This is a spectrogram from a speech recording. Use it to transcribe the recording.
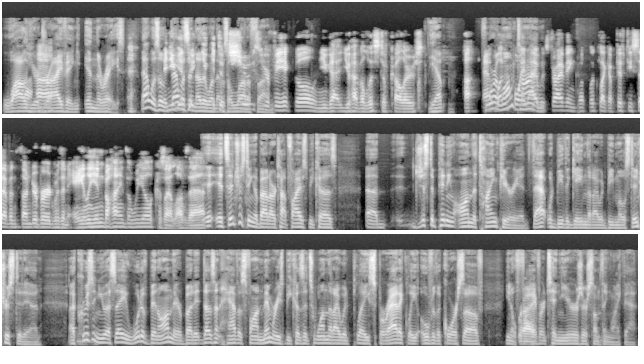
while you're Uh-huh. driving in the race. That was a that was to- another one that was a lot of choose fun. Your vehicle, and you got you have a list of colors. Yep. Uh, at For a one long point, I was driving what looked like a '57 Thunderbird with an alien behind the wheel because I love that. It- It's interesting about our top fives because uh, just depending on the time period, that would be the game that I would be most interested in. Uh, Cruising USA would have been on there, but it doesn't have as fond memories because it's one that I would play sporadically over the course of you know five Right. or ten years or something like that.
